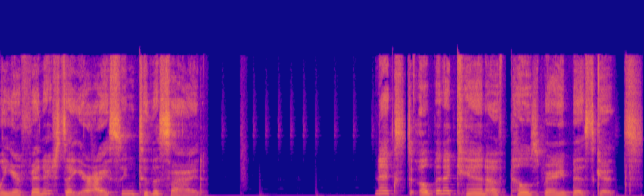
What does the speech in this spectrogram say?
When you're finished, set your icing to the side. Next, open a can of Pillsbury biscuits.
